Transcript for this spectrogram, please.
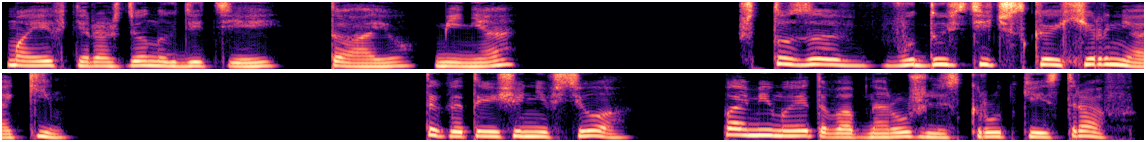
моих нерожденных детей, Таю, меня. Что за вудуистическая херня, Ким? Так это еще не все. Помимо этого обнаружили скрутки из трав.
